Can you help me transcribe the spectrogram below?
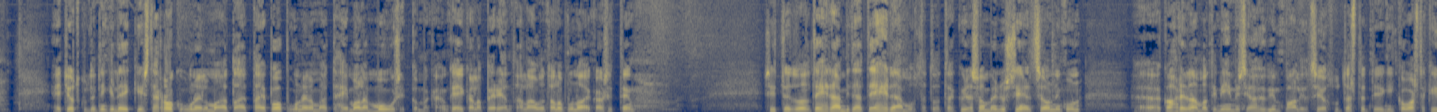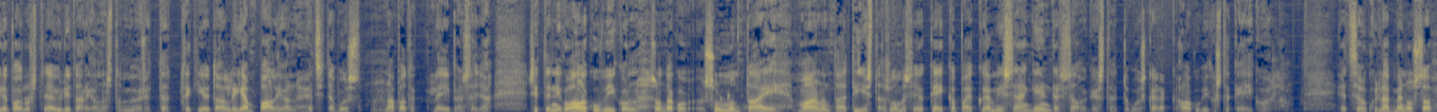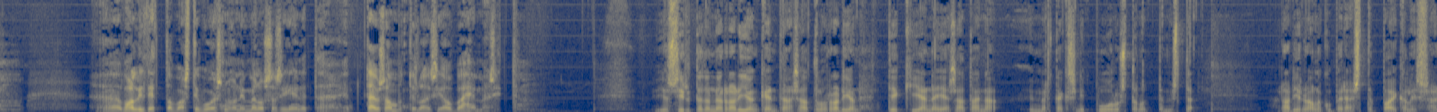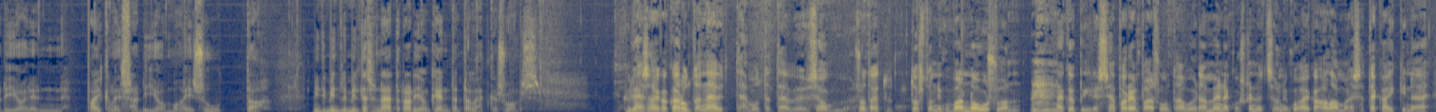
että jotkut tietenkin leikkii sitä rock-unelmaa tai, tai pop-unelmaa, että hei mä olen muusikko, mä käyn keikalla perjantai, lauantai, lopun aikaa sitten sitten tuota, tehdään mitä tehdään, mutta tuota, kyllä se on mennyt siihen, että se on niin kuin, kahden ammatin ihmisiä on hyvin paljon. Se johtuu tästä tietenkin kovasta kilpailusta ja ylitarjonnasta myös, että tekijöitä on liian paljon, että sitä voisi napata leipänsä. Ja sitten niin kuin alkuviikon, sanotaanko sunnuntai, maanantai, tiistai, Suomessa ei ole keikkapaikkoja missään genressä oikeastaan, että voisi käydä alkuviikosta keikoilla. Että se on kyllä menossa valitettavasti voisi noin niin menossa siihen, että, että täysammattilaisia on vähemmän sitten. Jos siirrytään tuonne radion kentällä, sä oot ollut radion tekijänä ja sä oot aina ymmärtääkseni puolustanut tämmöistä radion alkuperäistä paikallisradioiden, paikallisradiomaisuutta. Miltä, miltä sä näet radion kentän tällä hetkellä Suomessa? Kyllähän se aika karulta näyttää, mutta se on, sanotaan, että tuosta on niin vaan nousua näköpiirissä ja parempaan suuntaan voidaan mennä, koska nyt se on niin aika alamaissa. Että kaikki nämä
